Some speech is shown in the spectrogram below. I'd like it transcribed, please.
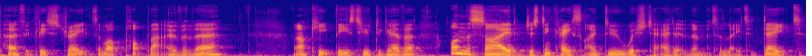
perfectly straight, so I'll pop that over there and I'll keep these two together on the side just in case I do wish to edit them at a later date.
